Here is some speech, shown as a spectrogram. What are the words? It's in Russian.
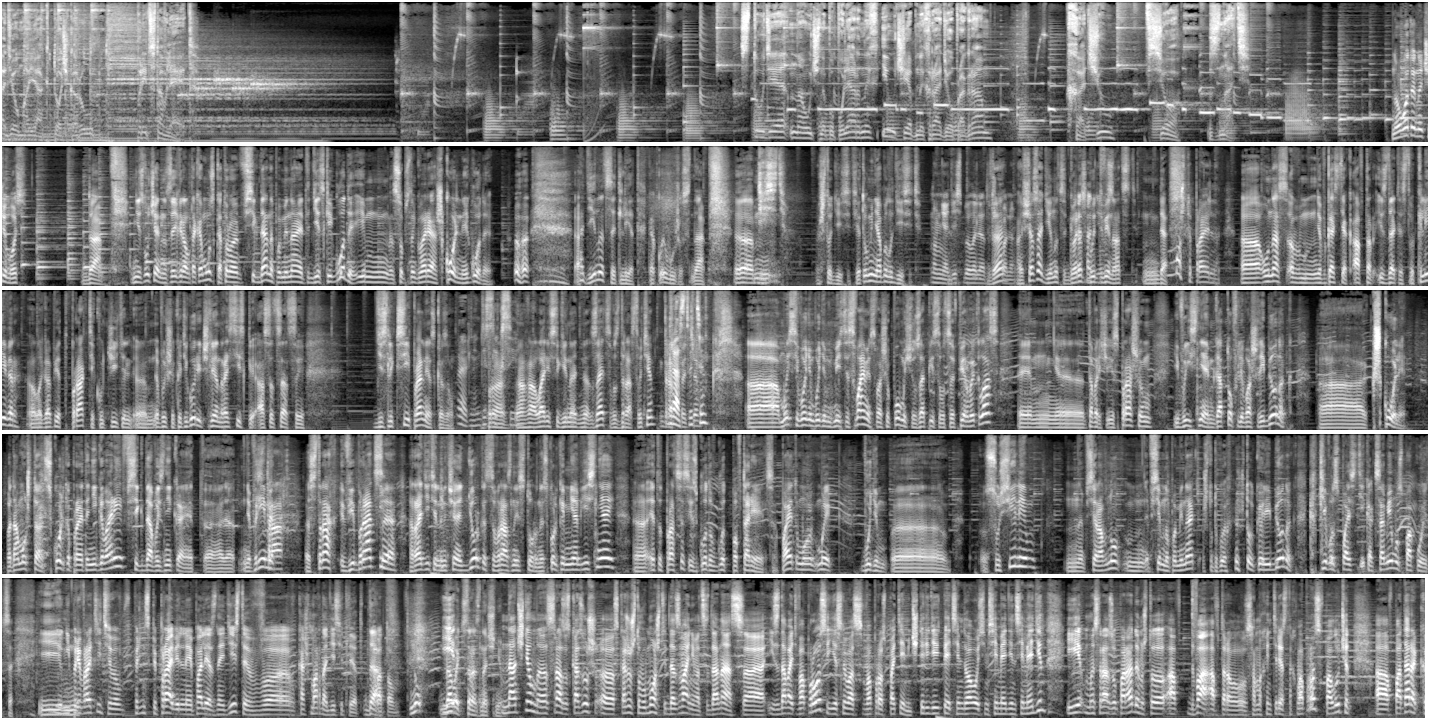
Радиомаяк.ру представляет. Студия научно-популярных и учебных радиопрограмм «Хочу все знать». Ну вот и началось. Да. Не случайно заиграл такая музыка, которая всегда напоминает детские годы и, собственно говоря, школьные годы. 11 лет. Какой ужас, да. 10. Эм, Что 10? Это у меня было 10. Ну, у меня 10 было лет в Да? школе. А сейчас 11. Говорят, Сейчас будет 11. 12. М, Да. Может, и правильно. А, У нас м, в гостях автор издательства «Клевер», а, логопед, практик, учитель э, высшей категории, член Российской ассоциации дислексии, правильно я сказал? Правильно, Про- дислексия. Ага, Лариса Геннадьевна Зайцева, здравствуйте. Здравствуйте. А, Мы сегодня будем вместе с вами, с вашей помощью, записываться в первый класс, эм, э, товарищи, и спрашиваем и выясняем, готов ли ваш ребенок а, к школе. Потому что сколько про это не говори, всегда возникает э, время, Страх. страх, вибрация, родители начинают дергаться в разные стороны. Сколько им не объясняй, э, этот процесс из года в год повторяется. Поэтому мы будем э, с усилием все равно всем напоминать, что такое, что такое ребенок, как его спасти, как самим успокоиться. И, И не превратить, э, в принципе, правильные полезные действия в э, кошмар на 10 лет Да. потом. ну, И- давайте сразу начнем. Начнем. э, Сразу скажу, скажу, что вы можете дозваниваться до нас и задавать вопросы, если у вас вопрос по теме 495-728-7171. И мы сразу порадуем, что два автора самых интересных вопросов получат в подарок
